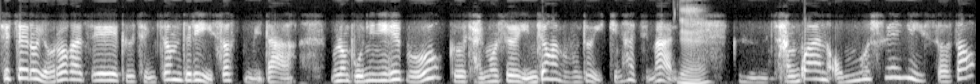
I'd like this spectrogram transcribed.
실제로 여러 가지 그 쟁점들이 있었습니다. 물론 본인이 일부 그 잘못을 인정한 부분도 있긴 하지만 네. 그 장관 업무 수행에 있어서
